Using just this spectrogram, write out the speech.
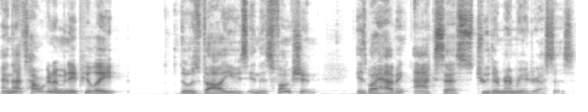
And that's how we're going to manipulate those values in this function is by having access to their memory addresses.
